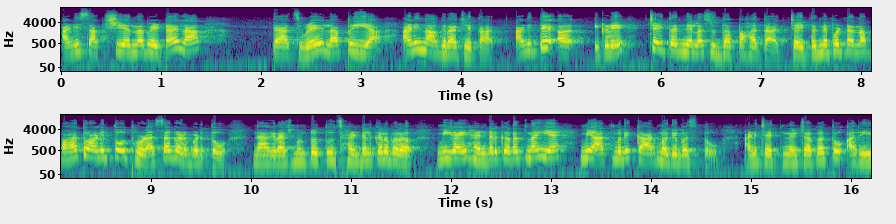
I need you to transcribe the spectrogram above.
आणि साक्षी यांना भेटायला त्याच वेळेला प्रिया आणि नागराज येतात आणि ते इकडे चैतन्याला सुद्धा पाहतात. चैतन्य पण त्यांना पाहतो आणि तो थोडासा गडबडतो. नागराज म्हणतो तूच हँडल कर बरं. मी काही हँडल करत नाही आहे मी आतमध्ये कारमध्ये बसतो. आणि चैतन्य विचार करतो अरे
